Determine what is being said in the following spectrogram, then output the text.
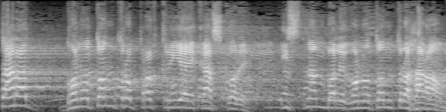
তারা গণতন্ত্র প্রক্রিয়ায় কাজ করে। ইসলাম বলে গণতন্ত্র হারাম।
